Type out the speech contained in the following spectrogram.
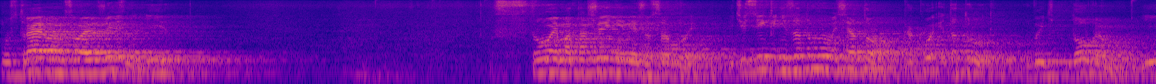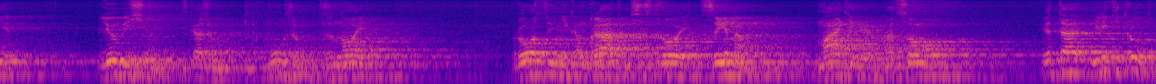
устраиваем свою жизнь и строим отношения между собой. И частенько не задумываясь о том, какой это труд быть добрым и любящим, скажем, мужем, женой, родственником, братом, сестрой, сыном, матерью, отцом. Это великий труд.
